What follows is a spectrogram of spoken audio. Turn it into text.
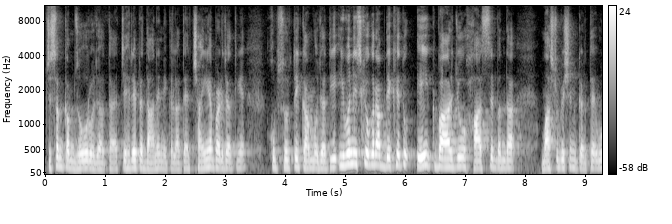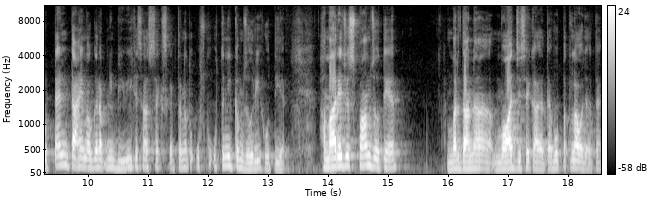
جسم کمزور ہو جاتا ہے، چہرے پہ دانے نکل آتے ہیں، چھائیاں پڑ جاتی ہیں، خوبصورتی کم ہو جاتی ہے۔ ایون اس کے اگر آپ دیکھیں تو ایک بار جو ہاتھ سے بندہ ماسٹربیشن کرتا ہے، وہ ٹین ٹائم اگر اپنی بیوی کے ساتھ سیکس کرتا ہے نا، تو اس کو اتنی کمزوری ہوتی ہے۔ ہمارے جو اسپامز ہوتے ہیں، مردانہ مواد جسے کہا جاتا ہے، وہ پتلا ہو جاتا ہے۔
